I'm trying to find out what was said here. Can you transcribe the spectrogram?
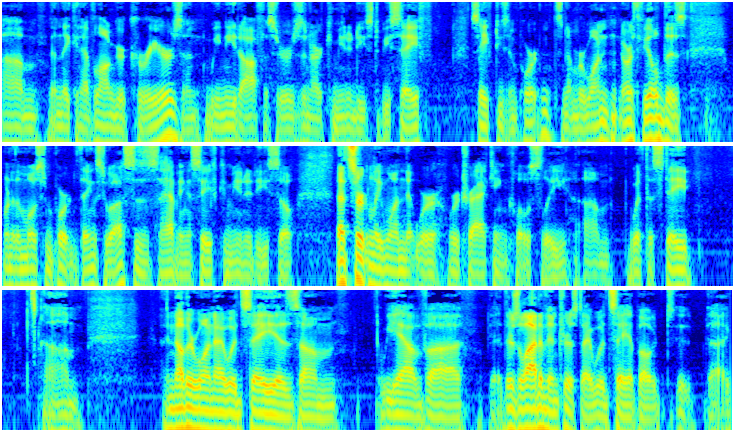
um, then they can have longer careers. And we need officers in our communities to be safe. Safety is important. It's number one. Northfield is one of the most important things to us is having a safe community. So that's certainly one that we're we're tracking closely um, with the state. Um, another one I would say is um, we have. Uh, there's a lot of interest, I would say, about uh,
